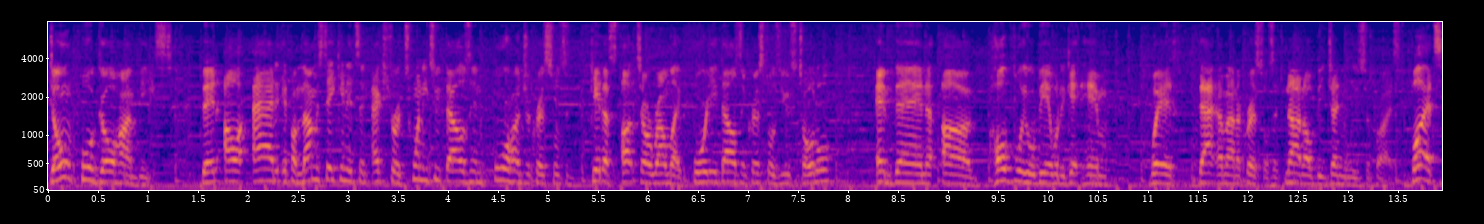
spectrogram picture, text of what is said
don't pull Gohan Beast, then I'll add, if I'm not mistaken, it's an extra 22,400 crystals to get us up to around like 40,000 crystals used total. And then uh, hopefully we'll be able to get him with that amount of crystals. If not, I'll be genuinely surprised. But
